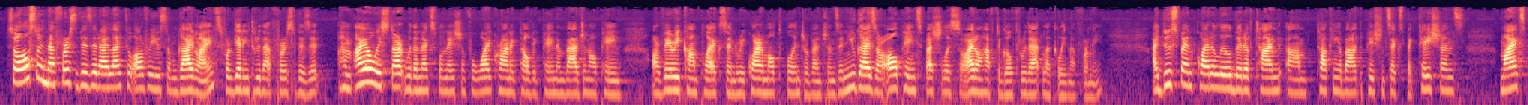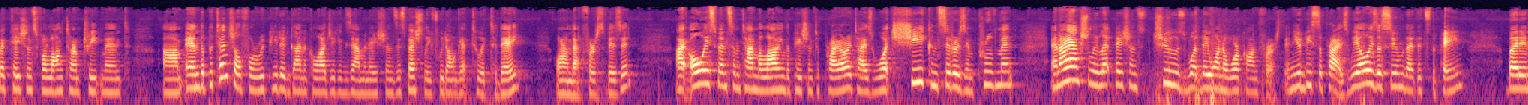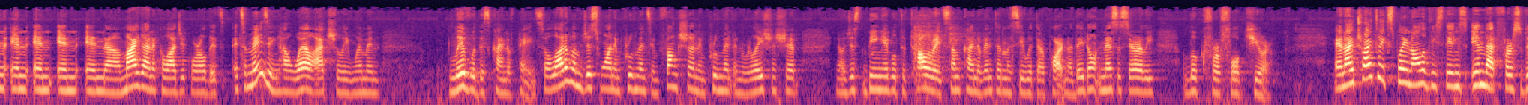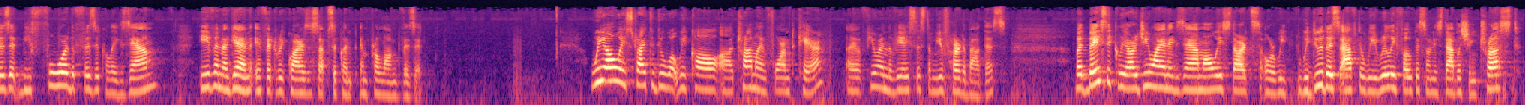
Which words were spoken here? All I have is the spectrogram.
So, also in that first visit, I like to offer you some guidelines for getting through that first visit. Um, I always start with an explanation for why chronic pelvic pain and vaginal pain are very complex and require multiple interventions. And you guys are all pain specialists, so I don't have to go through that, luckily enough for me. I do spend quite a little bit of time um, talking about the patient's expectations, my expectations for long term treatment, um, and the potential for repeated gynecologic examinations, especially if we don't get to it today or on that first visit. I always spend some time allowing the patient to prioritize what she considers improvement and I actually let patients choose what they want to work on first. And you'd be surprised. We always assume that it's the pain. But in, in, in, in, in uh, my gynecologic world, it's, it's amazing how well actually women live with this kind of pain. So a lot of them just want improvements in function, improvement in relationship, you know, just being able to tolerate some kind of intimacy with their partner. They don't necessarily look for a full cure. And I try to explain all of these things in that first visit before the physical exam even again if it requires a subsequent and prolonged visit. We always try to do what we call uh, trauma informed care. Uh, if you're in the VA system, you've heard about this. But basically, our GYN exam always starts, or we, we do this after we really focus on establishing trust.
